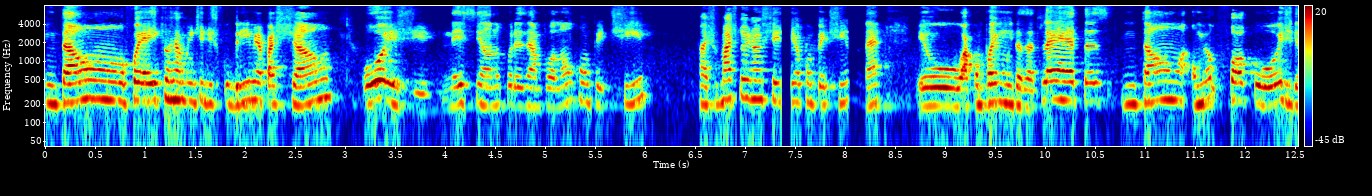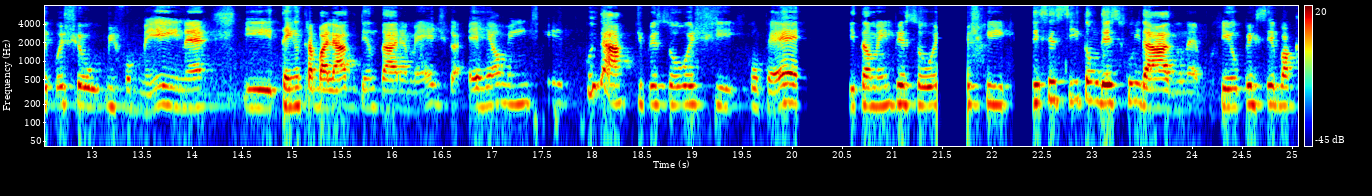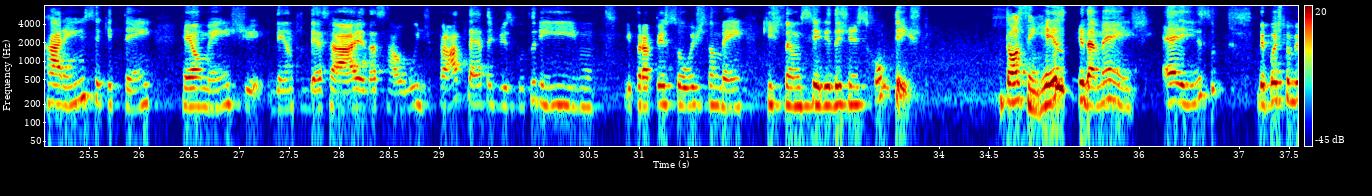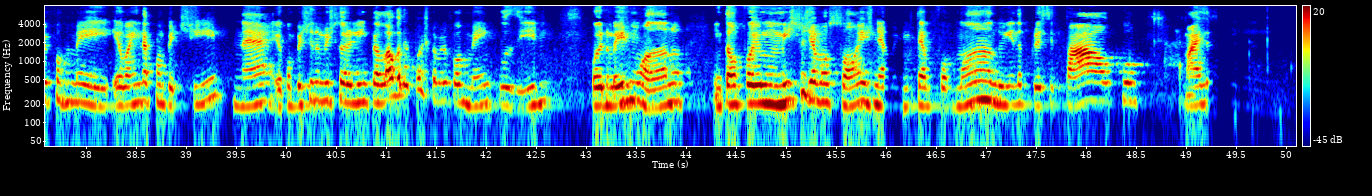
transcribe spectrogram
Então, foi aí que eu realmente descobri minha paixão. Hoje, nesse ano, por exemplo, eu não competi, mas por mais que eu não esteja competindo, né? Eu acompanho muitas atletas. Então, o meu foco hoje, depois que eu me formei, né? E tenho trabalhado dentro da área médica, é realmente cuidar de pessoas que competem e também pessoas que necessitam desse cuidado, né? Porque eu percebo a carência que tem realmente dentro dessa área da saúde para atletas de fisiculturismo e para pessoas também que estão inseridas nesse contexto. Então, assim, resumidamente, é isso. Depois que eu me formei, eu ainda competi, né? Eu competi no Mistura Olímpia logo depois que eu me formei, inclusive. Foi no mesmo ano. Então, foi um misto de emoções, né? Ao mesmo tempo formando, indo para esse palco. Mas, assim,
